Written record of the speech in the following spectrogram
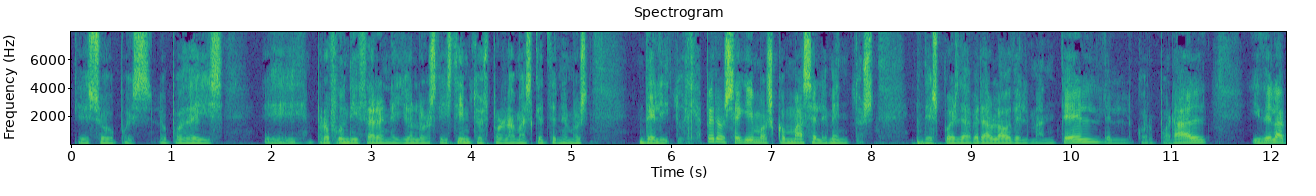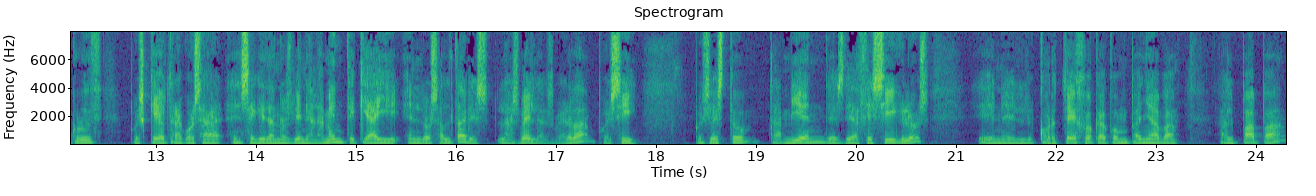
que eso pues lo podéis eh, profundizar en ello en los distintos programas que tenemos de liturgia. Pero seguimos con más elementos. Después de haber hablado del mantel, del corporal y de la cruz, pues qué otra cosa enseguida nos viene a la mente que hay en los altares, las velas, ¿verdad? Pues sí. Pues esto también desde hace siglos en el cortejo que acompañaba al Papa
